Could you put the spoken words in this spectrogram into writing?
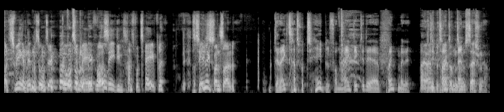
og tvinger den person til at gå tilbage for at se din transportable Præcis. spillekonsol. Den er ikke transportabel for mig. Det er ikke det, der er pointen med det. Nej, han det betragter den som en stationær.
